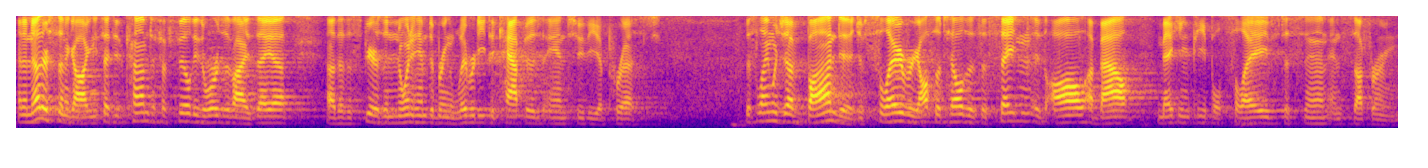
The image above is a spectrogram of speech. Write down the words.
in another synagogue and he says he's come to fulfill these words of Isaiah uh, that the Spirit has anointed him to bring liberty to captives and to the oppressed. This language of bondage, of slavery, also tells us that Satan is all about making people slaves to sin and suffering.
